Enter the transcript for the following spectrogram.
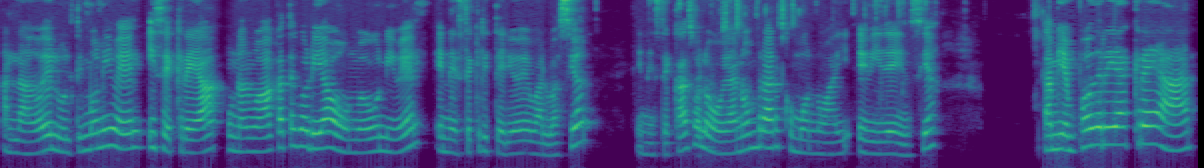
al lado del último nivel y se crea una nueva categoría o un nuevo nivel en este criterio de evaluación. En este caso lo voy a nombrar como no hay evidencia. También podría crear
